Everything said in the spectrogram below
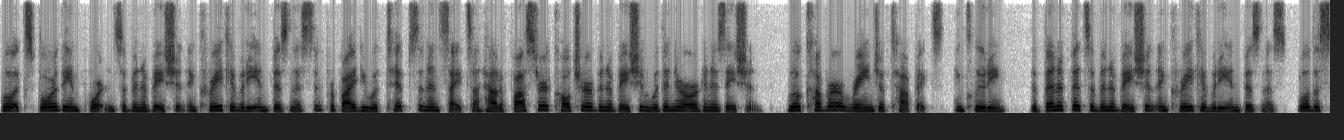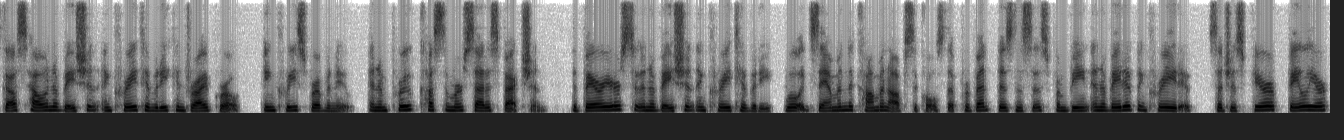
we'll explore the importance of innovation and creativity in business and provide you with tips and insights on how to foster a culture of innovation within your organization. We'll cover a range of topics, including the benefits of innovation and creativity in business. We'll discuss how innovation and creativity can drive growth, increase revenue, and improve customer satisfaction. The barriers to innovation and creativity will examine the common obstacles that prevent businesses from being innovative and creative, such as fear of failure,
